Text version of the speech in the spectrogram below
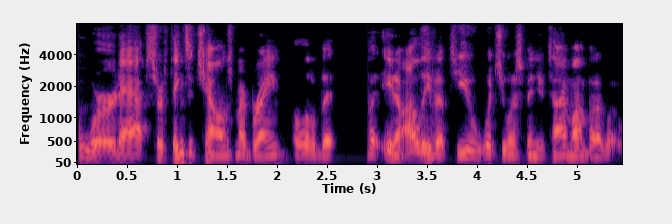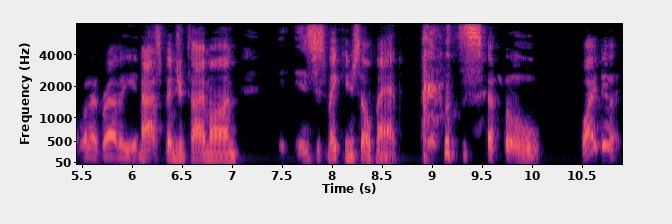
word apps or things that challenge my brain a little bit, but you know, I'll leave it up to you what you want to spend your time on. But what I'd rather you not spend your time on is just making yourself mad. so why do it?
